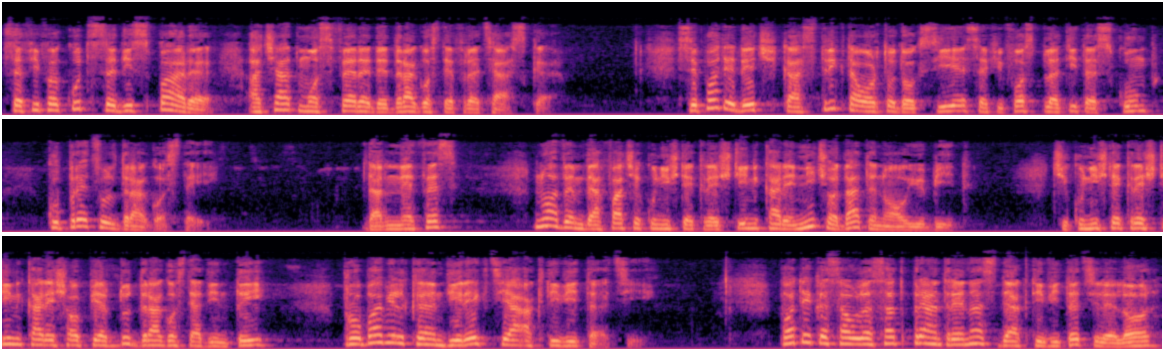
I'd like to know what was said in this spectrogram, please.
să fi făcut să dispară acea atmosferă de dragoste frățească. Se poate deci ca stricta ortodoxie să fi fost plătită scump cu prețul dragostei. Dar în Efes nu avem de-a face cu niște creștini care niciodată nu au iubit, ci cu niște creștini care și-au pierdut dragostea din tâi, probabil că în direcția activității. Poate că s-au lăsat prea antrenați de activitățile lor,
